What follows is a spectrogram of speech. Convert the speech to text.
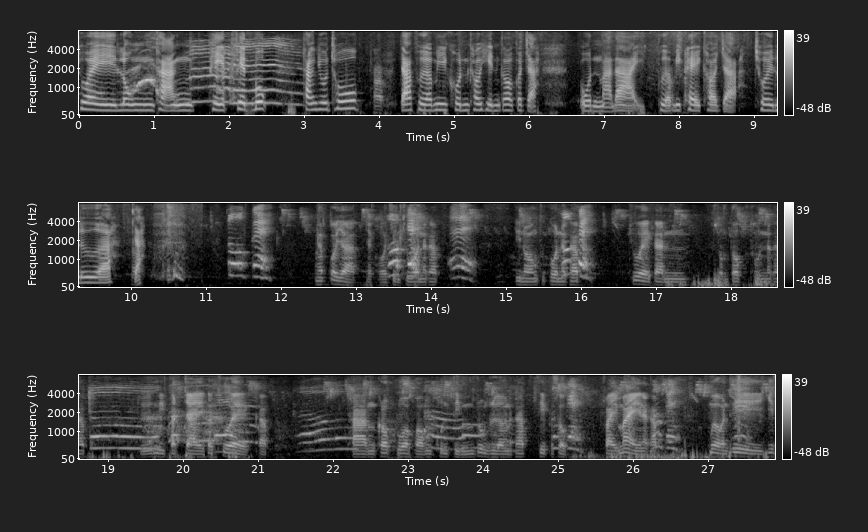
ช่วยลงทางเพจ Facebook ทาง YouTube ครับจะเผื่อมีคนเขาเห็นก็ก็จะโอนมาได้ เผื่อมีใครเขาจะช่วยเหลือจ้ะ ครับก็อยากจะขอเชิญชวนนะครับ พี่น้องทุกคนนะครับ ช่วยกันสมทบทุนนะครับ หรือมีปัจจัยก็ช่วยกับทางครอบครัวของคุณติ๋มรุ่งเรืองนะครับ ที่ประสบไฟไหม้นะครับ เมื่อวันที่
